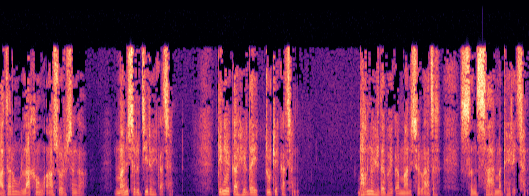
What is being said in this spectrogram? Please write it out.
हजारौं लाखौं आँसुहरूसँग मानिसहरू जीरहेका छन्। तिनीहरूका हृदय टुटेका छन्। भग्न हृदय भएका मानिसहरू आज संसारमा धेरै छन्।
